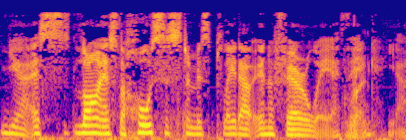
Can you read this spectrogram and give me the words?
Yeah, as long as the whole system is played out in a fair way, I think. Yeah.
